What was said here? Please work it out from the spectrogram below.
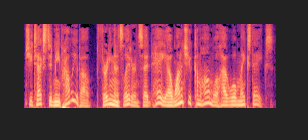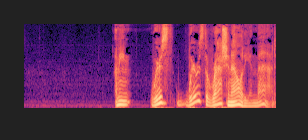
she texted me probably about 30 minutes later and said, "Hey, uh, why don't you come home? We'll have we'll make steaks." I mean, where's where is the rationality in that?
